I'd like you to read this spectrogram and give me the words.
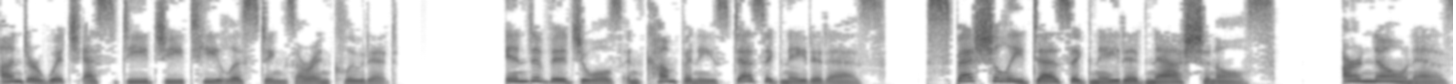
under which SDGT listings are included. Individuals and companies designated as Specially Designated Nationals are known as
